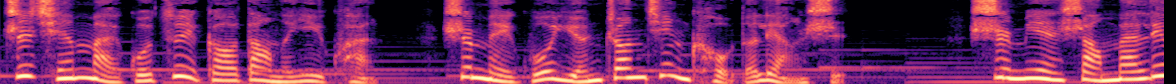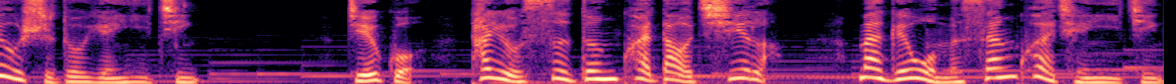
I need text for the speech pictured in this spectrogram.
之前买过最高档的一款是美国原装进口的粮食，市面上卖六十多元一斤，结果。它有四吨，快到期了，卖给我们三块钱一斤。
